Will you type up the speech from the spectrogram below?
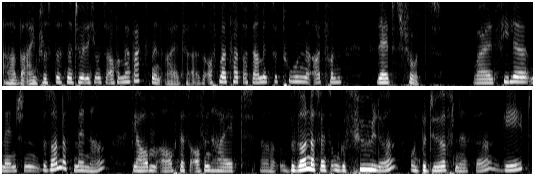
äh, beeinflusst das natürlich uns auch im Erwachsenenalter. Also oftmals hat es auch damit zu tun, eine Art von Selbstschutz. Weil viele Menschen, besonders Männer, glauben auch, dass Offenheit, äh, besonders wenn es um Gefühle und Bedürfnisse geht,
